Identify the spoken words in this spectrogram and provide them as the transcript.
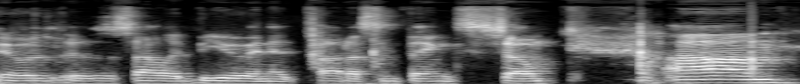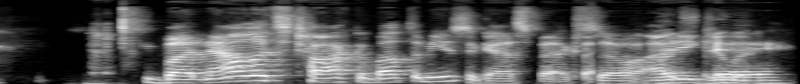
it was it was a solid view, and it taught us some things. So, um, but now let's talk about the music aspect. So Let's do IDK,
